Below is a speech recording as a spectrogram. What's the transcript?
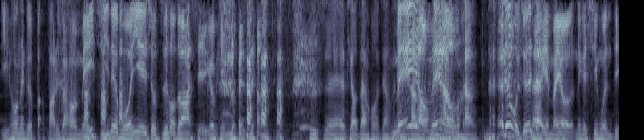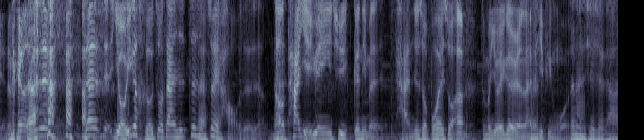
以后那个法法律白话每一集那个博文夜夜秀之后都要写一个评论这样子？主持人挑战火这样子？没有没有，当虽然我觉得这样也蛮有那个新闻点的，没有，就是但有一个合作，但是这是最好的。然后他也愿意去跟你们谈，就是说不会说啊，怎么有一个人来批评我？真的很谢谢他，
